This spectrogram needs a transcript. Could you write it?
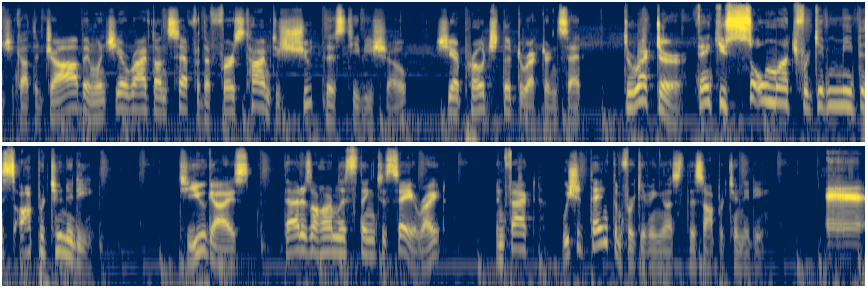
She got the job, and when she arrived on set for the first time to shoot this TV show, she approached the director and said, Director, thank you so much for giving me this opportunity. To you guys, that is a harmless thing to say, right? In fact, we should thank them for giving us this opportunity. Eh,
